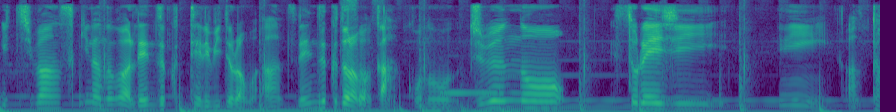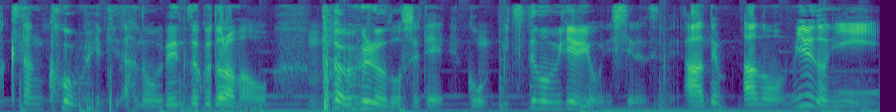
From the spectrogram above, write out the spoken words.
一番好きなのが連続テレビドラマ。あ、連続ドラマか。この自分のストレージにあのたくさんこうメディ あの連続ドラマをうんダウンロードしてて、こういつでも見れるようにしてるんですよね。あ、でも、あの、見るのに、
